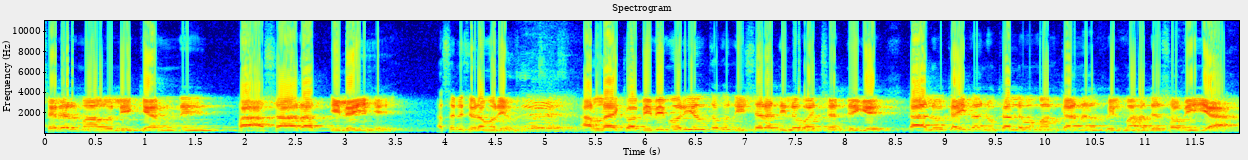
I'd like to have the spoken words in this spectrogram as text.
ছেলের মা হলি কেমনে? ফাসারাত ইলাইহে। আসলে সুরা মরিয়ম আল্লাহ কয়, বিবি মরিয়ম তখন ইশারা দিল বাচ্চার দিকে, কালু কাইফা নুকাল্লু মান কানা ফিল মাহাদে সবিয়া।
